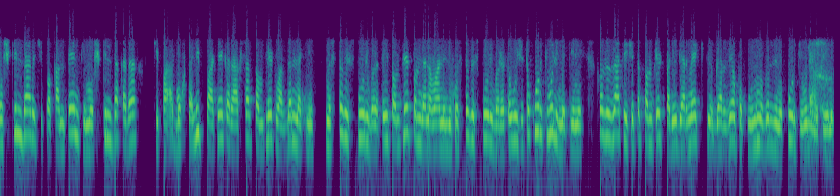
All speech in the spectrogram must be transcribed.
مشکل دا دی چې په کمپاین کې مشکل دا کنه چې په مختلف پاتې کر اکثر پمپلیټ وردن نه کی نستغ سپوري برته پمپلیټ پم د نوانه له خوستغ سپوري برته و چې ته کور کې ولې نه کینی خو ذاتي چې ته پمپلیټ پرې ګرمه کې ګرځي او په کورونو ګرځي نو کور کې ولې نه کینی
